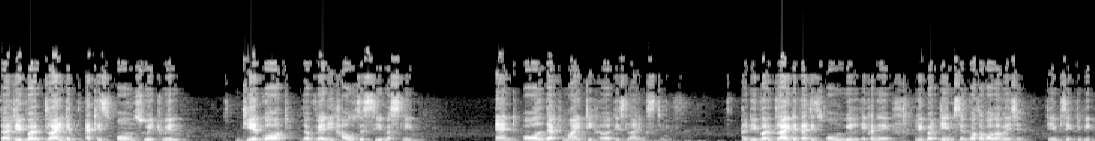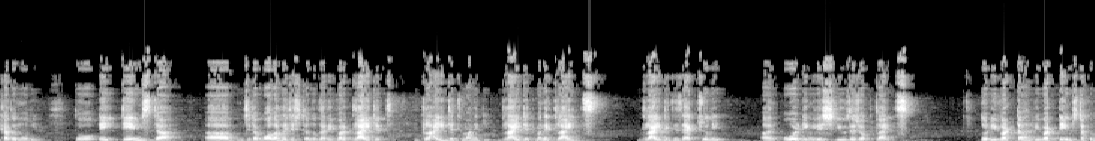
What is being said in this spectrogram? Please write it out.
The river glideth at his own sweet will. Dear God, the very houses seem asleep, and all that mighty hurt is lying still. River glided at his own will এখানে রিভার টেমসের কথা বলা হয়েছে। টেমস একটি বিখ্যাত নদী। তো এই টেমসটা যেটা বলা হয়েছে সেটা হলো দ্য রিভার গ্লাইডেড গ্লাইডেড মানে কি? গ্লাইডেড মানে glides glided is actually an old English usage of glides তো রিভারটা রিভার টেমসটা খুব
